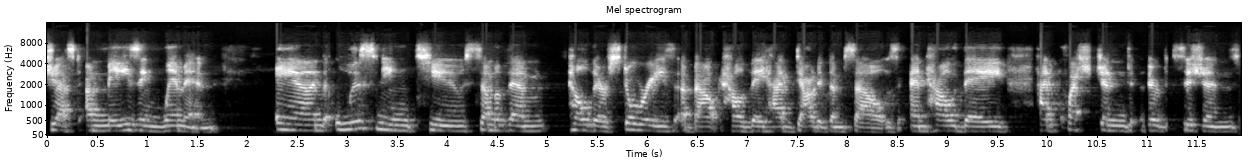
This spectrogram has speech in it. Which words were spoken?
just amazing women and listening to some of them tell their stories about how they had doubted themselves and how they had questioned their decisions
